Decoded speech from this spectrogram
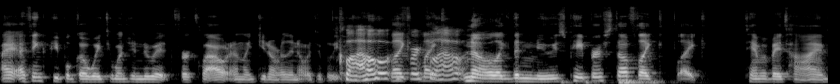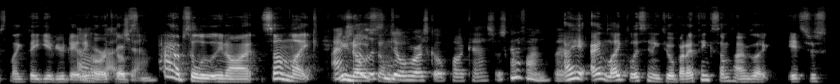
I, I think people go way too much into it for clout, and like you don't really know what to believe. Clout like for like clout. no, like the newspaper stuff, like like Tampa Bay Times, like they give your daily Oh, horoscopes. gotcha. Absolutely not. Some like I you know listened some. to a horoscope podcast. It was kind of fun, but I I like listening to it, but I think sometimes like it's just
